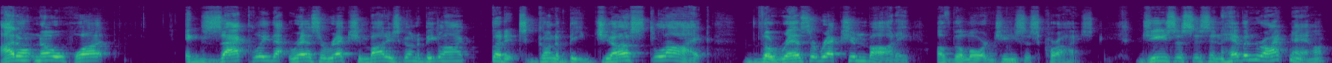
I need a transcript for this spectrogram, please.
I don't know what exactly that resurrection body is going to be like, but it's going to be just like the resurrection body of the Lord Jesus Christ. Jesus is in heaven right now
